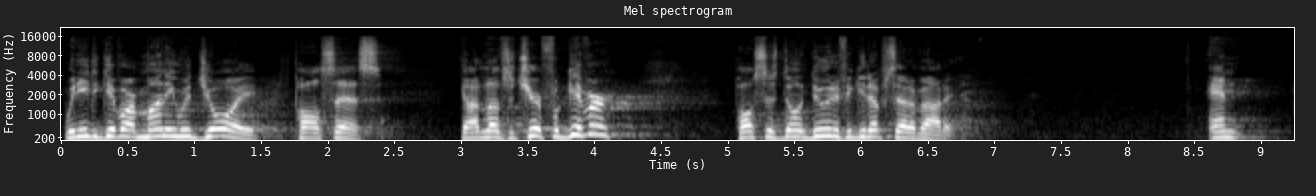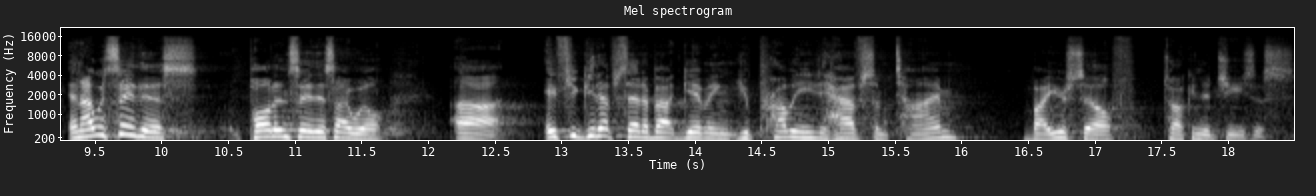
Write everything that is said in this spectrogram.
We need to give our money with joy, Paul says. God loves a cheerful giver. Paul says, don't do it if you get upset about it. And, and I would say this Paul didn't say this, I will. Uh, if you get upset about giving, you probably need to have some time by yourself talking to Jesus.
